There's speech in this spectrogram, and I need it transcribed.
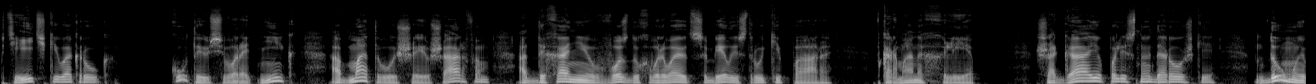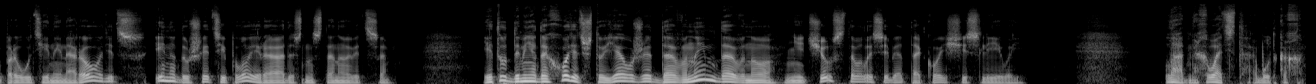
птички вокруг. Кутаюсь в воротник, обматываю шею шарфом, от дыхания в воздух вырываются белые струйки пара, в карманах хлеб. Шагаю по лесной дорожке, думаю про утиный народец, и на душе тепло и радостно становится. И тут до меня доходит, что я уже давным-давно не чувствовала себя такой счастливой. Ладно, хватит об утках.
